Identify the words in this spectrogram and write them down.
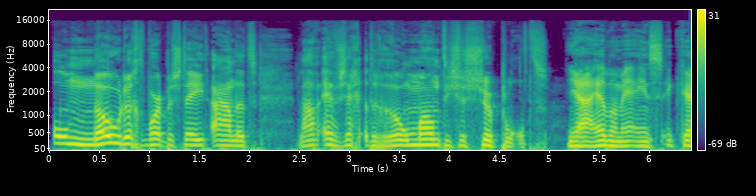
onnodig wordt besteed aan het, laten we even zeggen, het romantische subplot. Ja, helemaal mee eens. Ik, uh,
